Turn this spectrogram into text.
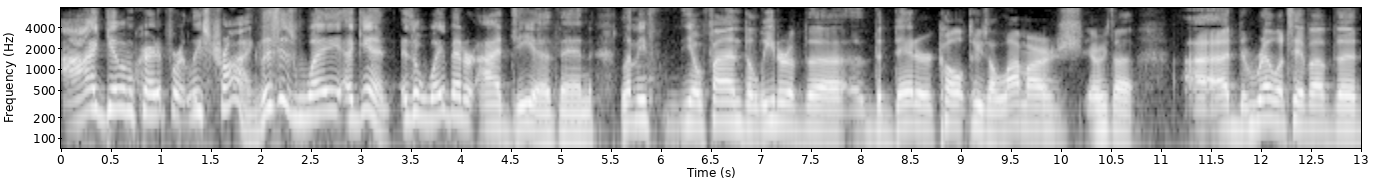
I give them credit for at least trying. This is way again is a way better idea than let me you know find the leader of the the Deader cult who's a LeMarchand or who's a a relative of the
